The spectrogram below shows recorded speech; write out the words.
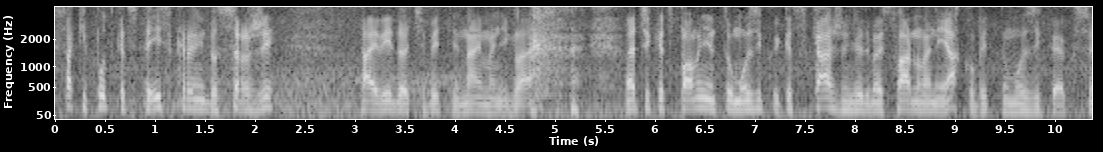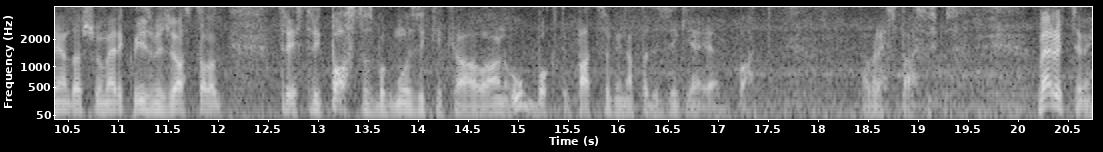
svaki put kad ste iskreni do srži, taj video će biti najmanji gledan. znači, kad spominjem tu muziku i kad kažem ljudima, je stvarno meni jako bitna muzika, ako sam ja došao u Ameriku, između ostalog, 33% zbog muzike, kao ono, u bok te paco mi napade Zigija, je, bot. Dobre, spasili smo se. Verujte mi,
